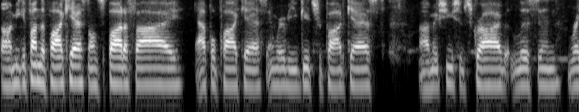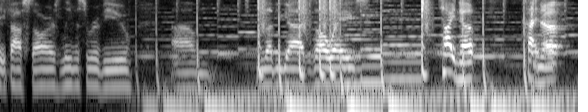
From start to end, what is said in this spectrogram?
Um, you can find the podcast on Spotify, Apple Podcasts, and wherever you get your podcast. Uh, make sure you subscribe, listen, rate five stars, leave us a review. Um, we love you guys as always. Tighten up. Tighten Tighten up. up.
